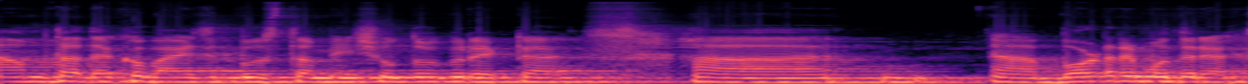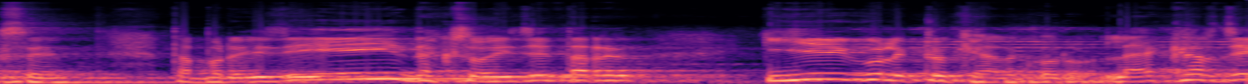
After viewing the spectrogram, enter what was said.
নামটা দেখো বাইজিৎ বুঝতাম এই সুন্দর করে একটা বর্ডারের মধ্যে রাখছে। তারপরে এই যে, এই দেখছ, এই যে তার ইয়েগুলো একটু খেয়াল করো। লেখার যে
